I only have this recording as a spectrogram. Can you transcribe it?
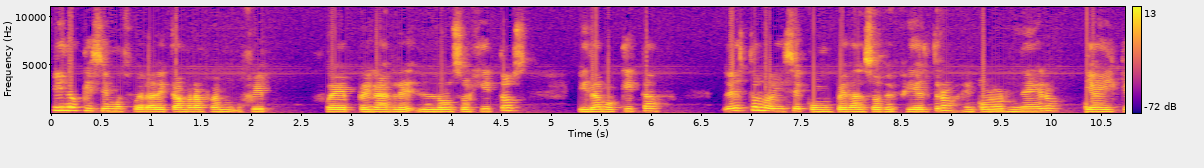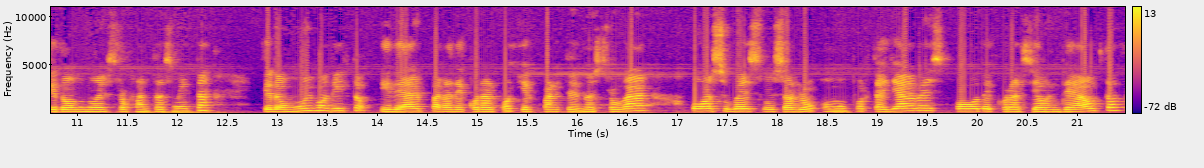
Y lo que hicimos fuera de cámara fue, pegarle los ojitos y la boquita. Esto lo hice con un pedazo de fieltro en color negro y ahí quedó nuestro fantasmita. Quedó muy bonito, ideal para decorar cualquier parte de nuestro hogar o a su vez usarlo como portallaves o decoración de auto.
